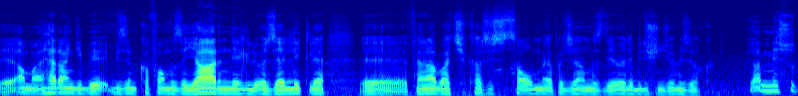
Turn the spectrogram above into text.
E, ama herhangi bir bizim kafamızda yarınla ilgili özellikle e, Fenerbahçe karşı savunma yapacağımız diye öyle bir düşüncemiz yok. Ya Mesut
